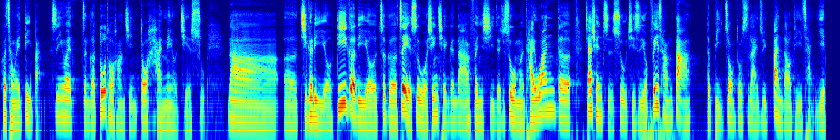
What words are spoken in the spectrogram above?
会成为地板，是因为整个多头行情都还没有结束。那呃几个理由，第一个理由，这个这也是我先前跟大家分析的，就是我们台湾的加权指数其实有非常大的比重都是来自于半导体产业。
